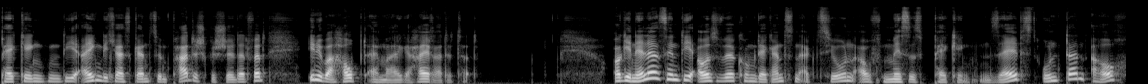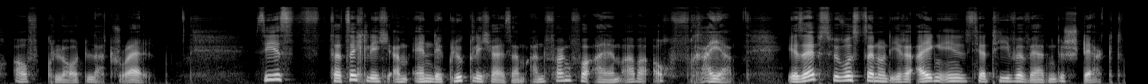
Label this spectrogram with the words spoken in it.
Packington, die eigentlich als ganz sympathisch geschildert wird, ihn überhaupt einmal geheiratet hat. Origineller sind die Auswirkungen der ganzen Aktion auf Mrs. Packington selbst und dann auch auf Claude Luttrell. Sie ist tatsächlich am Ende glücklicher als am Anfang, vor allem aber auch freier. Ihr Selbstbewusstsein und ihre Eigeninitiative werden gestärkt.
